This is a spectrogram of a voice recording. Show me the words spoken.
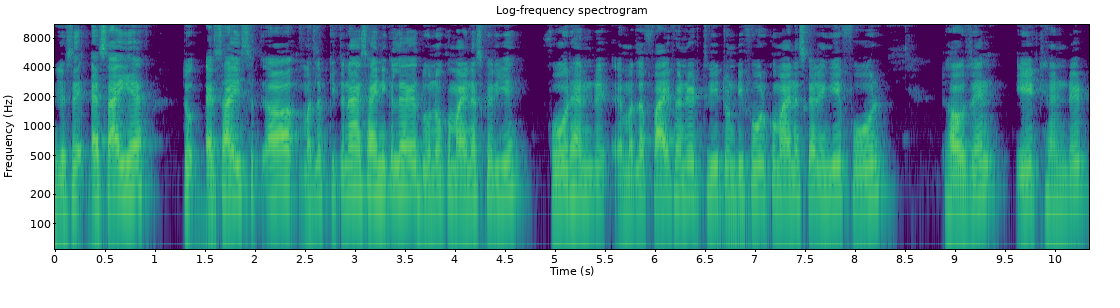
जैसे एस आई है तो एस आई का मतलब कितना एस निकल जाएगा दोनों को माइनस करिए। फोर हंड्रेड मतलब five hundred, three twenty four को माइनस करेंगे, four thousand eight hundred,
